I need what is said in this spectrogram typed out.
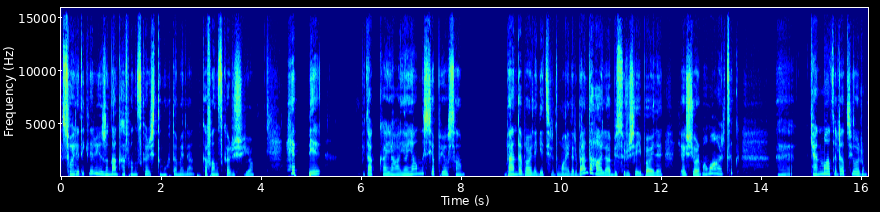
söyledikleri yüzünden kafanız karıştı muhtemelen. Kafanız karışıyor. Hep bir bir dakika ya ya yanlış yapıyorsam ben de böyle geçirdim ayları. Ben de hala bir sürü şeyi böyle yaşıyorum ama artık e, kendime hatırlatıyorum.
